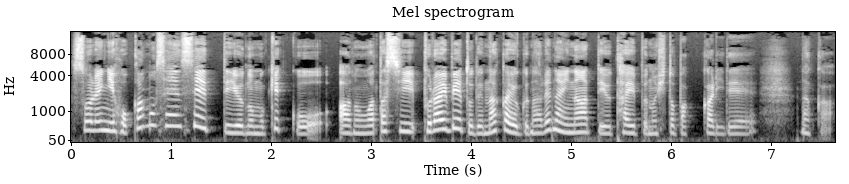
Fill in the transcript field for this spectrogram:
それに他の先生っていうのも結構、あの私、プライベートで仲良くなれないなっていうタイプの人ばっかりで、なんか、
